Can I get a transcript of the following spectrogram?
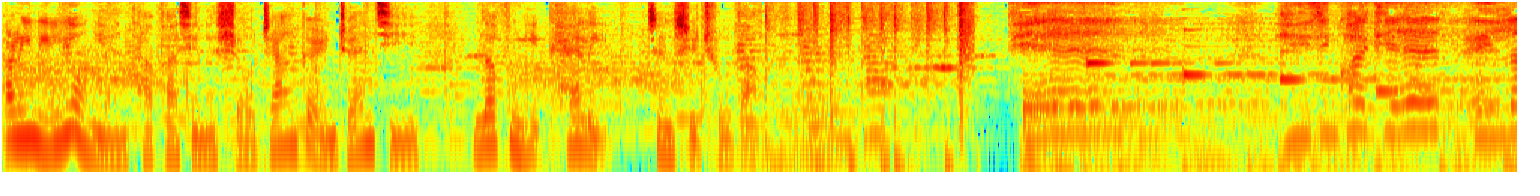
二零零六年，他发行了首张个人专辑《Love Me Kelly》，正式出道。天已经快天黑了，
